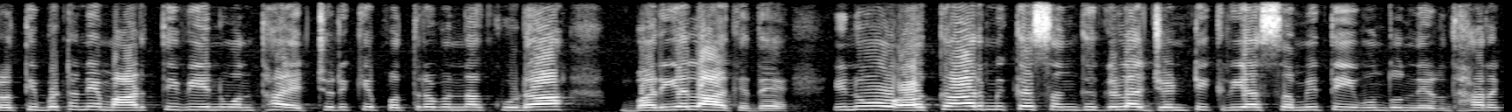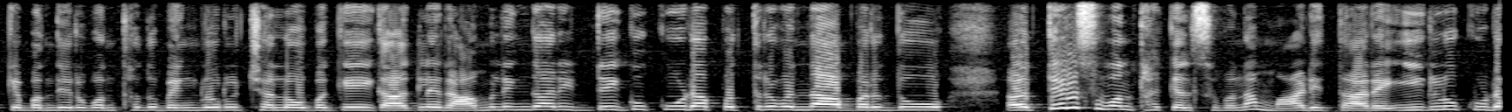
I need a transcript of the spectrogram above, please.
ಪ್ರತಿಭಟನೆ ಮಾಡ್ತೀವಿ ಎನ್ನುವಂತಹ ಎಚ್ಚರಿಕೆ ಪತ್ರವನ್ನ ಕೂಡ ಬರೆಯಲಾಗಿದೆ. ಇನ್ನು ಕಾರ್ಮಿಕ ಸಂಘಗಳ ಜಂಟಿ ಕ್ರಿಯಾ ಸಮಿತಿ ಈ ಒಂದು ನಿರ್ಧಾರಕ್ಕೆ ಬಂದಿರುವಂಥದ್ದು. ಬೆಂಗಳೂರು ಚಲೋ ಬಗ್ಗೆ ಈಗಾಗಲೇ ರಾಮಲಿಂಗಾರೆಡ್ಡಿಗೂ ಕೂಡ ಪತ್ರವನ್ನ ಬರೆದು ತಿಳಿಸುವಂತಹ ಕೆಲಸವನ್ನ ಮಾಡಿದ್ದಾರೆ. ಈಗಲೂ ಕೂಡ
